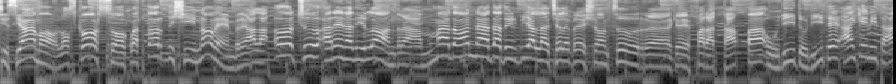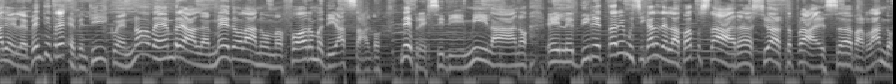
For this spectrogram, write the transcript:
ci siamo! Lo scorso 14 novembre alla O2 Arena di Londra, Madonna ha dato il via alla Celebration Tour che farà tappa, udite udite, anche in Italia il 23 e 25 novembre al Mediolanum Forum di Assago, nei pressi di Milano. E il direttore musicale della pop star Stuart Price, parlando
